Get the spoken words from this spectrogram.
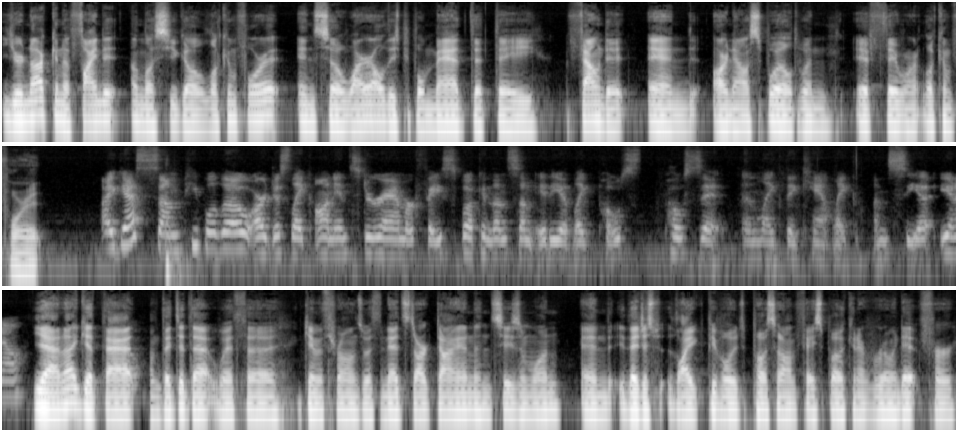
you're not going to find it unless you go looking for it. And so, why are all these people mad that they found it and are now spoiled when if they weren't looking for it? I guess some people though are just like on Instagram or Facebook, and then some idiot like posts posts it, and like they can't like unsee it, you know? Yeah, and I get that. Um, they did that with uh, Game of Thrones with Ned Stark dying in season one, and they just like people would post it on Facebook and it ruined it for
